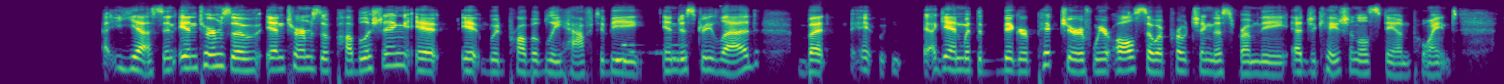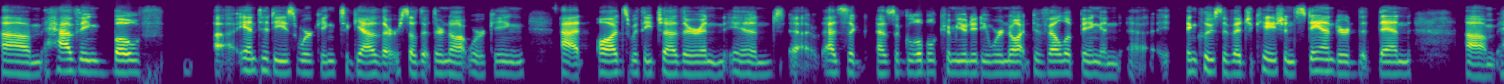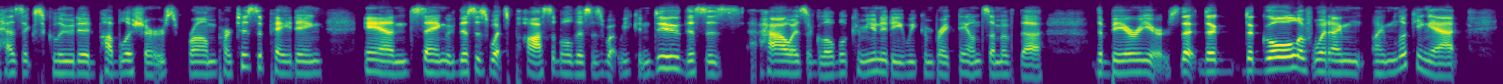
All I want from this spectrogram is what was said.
Uh, Yes, in, in terms of in terms of publishing, it it would probably have to be industry led, but it, again with the bigger picture, if we're also approaching this from the educational standpoint, um, having both uh, entities working together so that they're not working at odds with each other and and uh, as a as a global community we're not developing an uh, inclusive education standard that then um, has excluded publishers from participating and saying this is what's possible this is what we can do this is how as a global community we can break down some of the the barriers. The the the goal of what i'm i'm looking at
